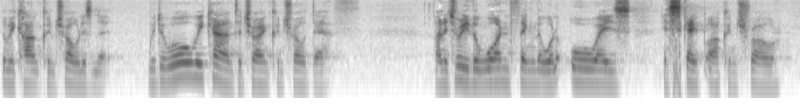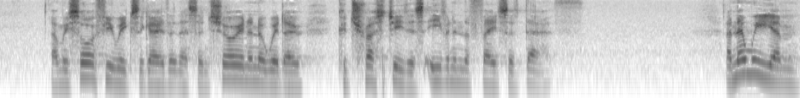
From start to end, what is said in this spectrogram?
that we can't control, isn't it? We do all we can to try and control death. And it's really the one thing that will always escape our control. And we saw a few weeks ago that the centurion and a widow could trust Jesus even in the face of death. And then we um,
